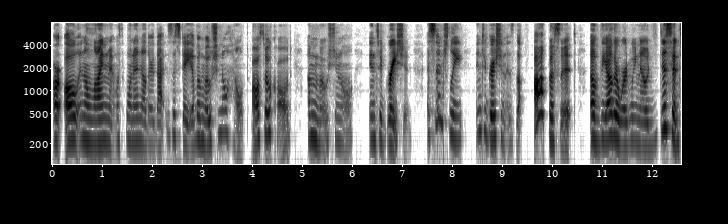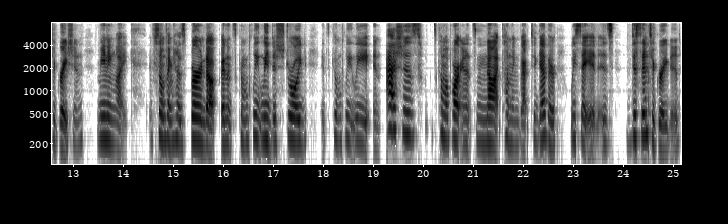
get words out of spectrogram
are all in alignment with one another. That is the state of emotional health, also called emotional integration. Essentially, integration is the opposite of the other word we know, disintegration, meaning like if something has burned up and it's completely destroyed, it's completely in ashes, it's come apart and it's not coming back together, we say it is disintegrated,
